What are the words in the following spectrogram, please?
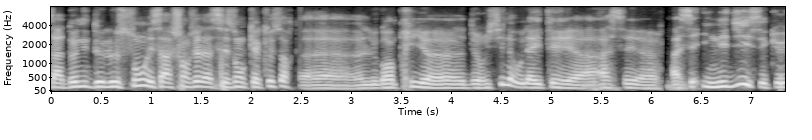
Ça a donné des leçons et ça a changé la saison en quelque sorte. Euh, le Grand Prix euh, de Russie, là où il a été euh, assez, assez inédit, c'est que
